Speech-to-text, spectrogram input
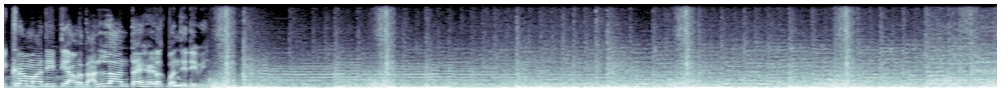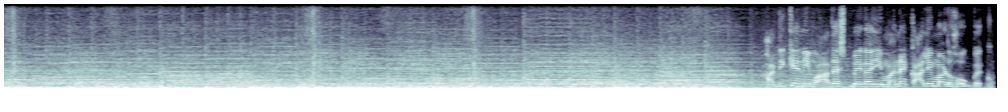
ವಿಕ್ರಮಾದಿತ್ಯ ಅವ್ರದ್ದು ಅಲ್ಲ ಅಂತ ಹೇಳಕ್ ಬಂದಿದ್ದೀವಿ ಅದಕ್ಕೆ ನೀವು ಆದಷ್ಟು ಬೇಗ ಈ ಮನೆ ಖಾಲಿ ಮಾಡಿ ಹೋಗ್ಬೇಕು.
